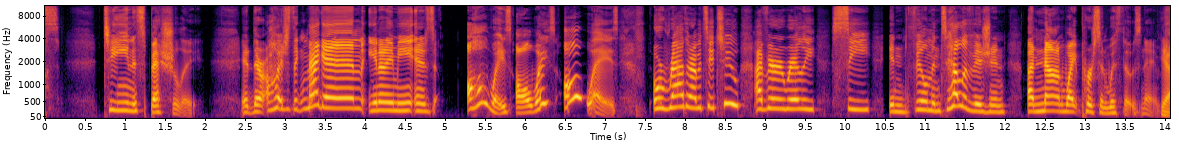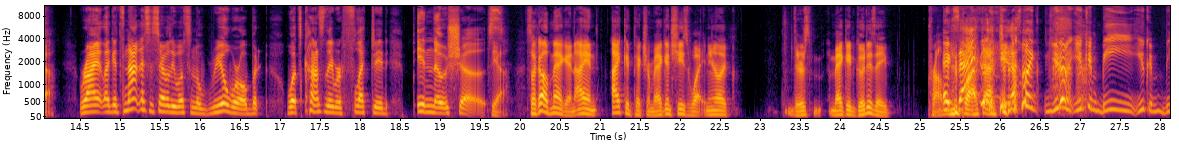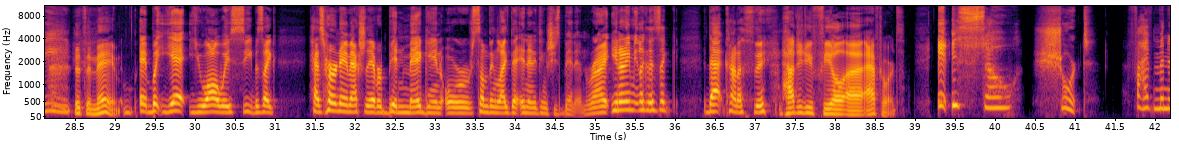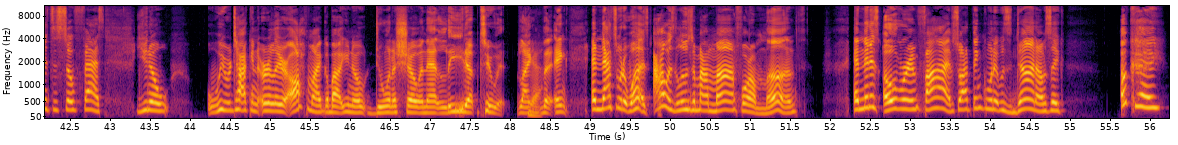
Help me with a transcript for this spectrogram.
Teen especially. They're always just like Megan, you know what I mean? And it's always, always, always. Or rather, I would say too, I very rarely see in film and television a non-white person with those names. Yeah. Right? Like it's not necessarily what's in the real world, but what's constantly reflected in those shows. Yeah. It's like, oh, Megan. I I could picture Megan. She's white, and you're like, there's Meagan Good is a prominent black Exactly. actress. I'm like, you don't you can be you can be It's a name. eh, but yet you always see it's like has her name actually ever been Megan or something like that in anything she's been in, right? You know what I mean? Like it's like that kind of thing. How did you feel uh, afterwards? It is so short. Five minutes is so fast. You know, we were talking earlier off mic about you know doing a show and that lead up to it, like Yeah. the and, and that's what it was. I was losing my mind for a month, and then it's over in five. So I think when it was done, I was like, okay,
